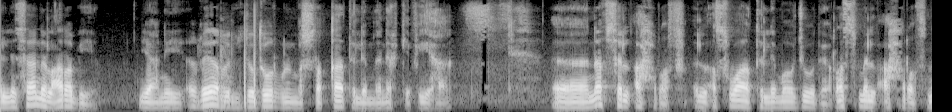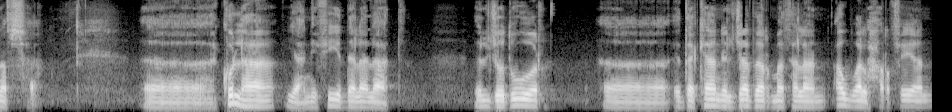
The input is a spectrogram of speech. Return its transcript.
اللسان العربي يعني غير الجذور والمشتقات اللي بدنا نحكي فيها نفس الأحرف الأصوات اللي موجودة رسم الأحرف نفسها آه، كلها يعني في دلالات. الجذور آه، إذا كان الجذر مثلا أول حرفين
